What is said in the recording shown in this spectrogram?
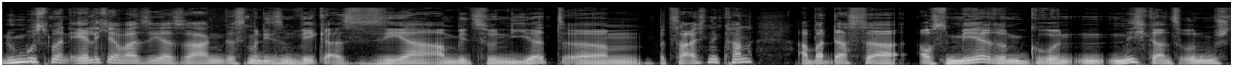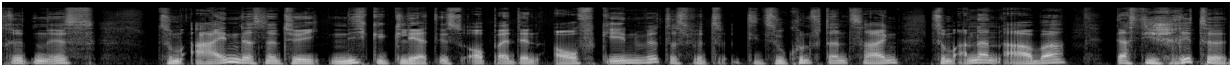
Nun muss man ehrlicherweise ja sagen, dass man diesen Weg als sehr ambitioniert ähm, bezeichnen kann, aber dass er aus mehreren Gründen nicht ganz unumstritten ist. Zum einen, dass natürlich nicht geklärt ist, ob er denn aufgehen wird. Das wird die Zukunft dann zeigen. Zum anderen aber, dass die Schritte,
